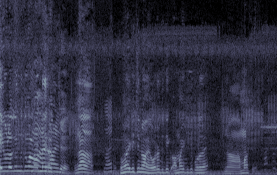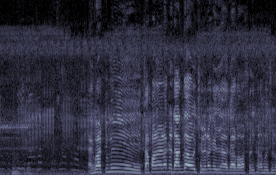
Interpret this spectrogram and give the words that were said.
এগুলো কিন্তু তোমার অন্যায় হচ্ছে। না। তোমার কিছু নয় ওরা যদি আমাকে কিছু করে দেয়। না আমাকে। একবার তুমি চাপানাটাকে ডাক দাও ওই ছেলেটাকে যার বাবার শরীর খারাপ হয়েছিল।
